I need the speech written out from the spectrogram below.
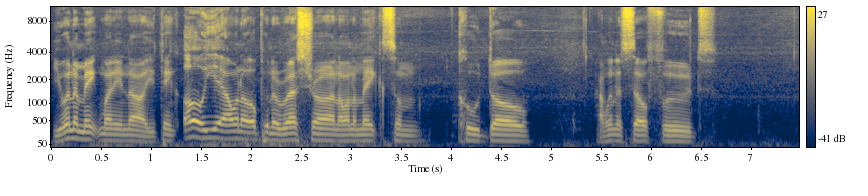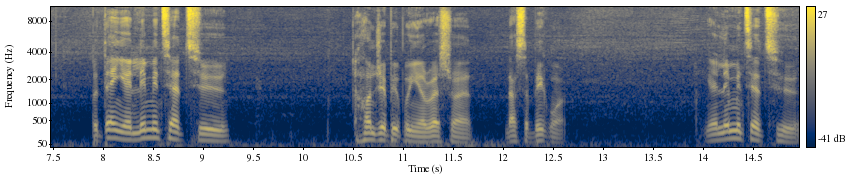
You want to make money now. You think, oh, yeah, I want to open a restaurant. I want to make some cool dough. I'm going to sell food. But then you're limited to 100 people in your restaurant. That's a big one. You're limited to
